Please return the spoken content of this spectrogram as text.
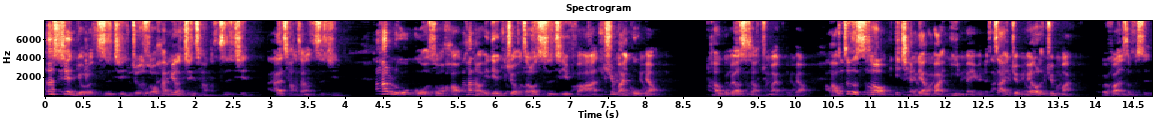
那现有的资金，就是说还没有进场的资金，还是场上的资金，他如果说好看好一点九兆的刺激法案去买股票，靠股票市场去买股票，好，这个时候一千两百亿美元的债券没有人去买，会发生什么事？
